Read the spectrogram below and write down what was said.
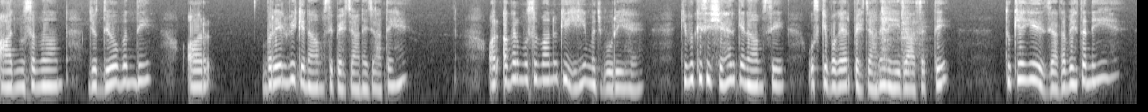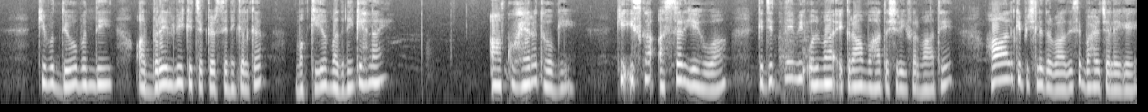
آج مسلمان جو دیوبندی اور بریلوی کے نام سے پہچانے جاتے ہیں، اور اگر مسلمانوں کی یہی مجبوری ہے کہ وہ کسی شہر کے نام سے اس کے بغیر پہچانے نہیں جا سکتے، تو کیا یہ زیادہ بہتر نہیں ہے کہ وہ دیوبندی اور بریلوی کے چکر سے نکل کر مکی اور مدنی کہلائیں؟ آپ کو حیرت ہوگی کہ اس کا اثر یہ ہوا کہ جتنے بھی علماء اکرام وہاں تشریف فرما تھے، حال کے پچھلے دروازے سے باہر چلے گئے۔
